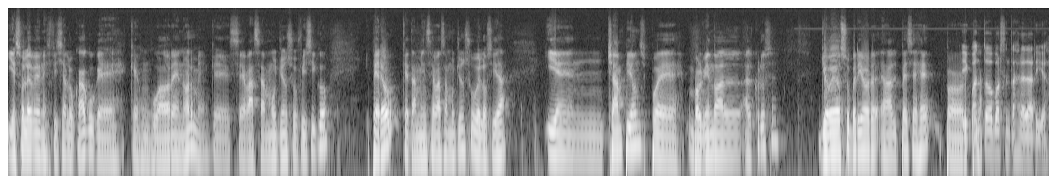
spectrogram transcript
y eso le beneficia a Lukaku, que es, que es un jugador enorme, que se basa mucho en su físico, pero que también se basa mucho en su velocidad. Y en Champions, pues volviendo al, al cruce, yo veo superior al PSG. Por ¿Y cuánto la... porcentaje le darías?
